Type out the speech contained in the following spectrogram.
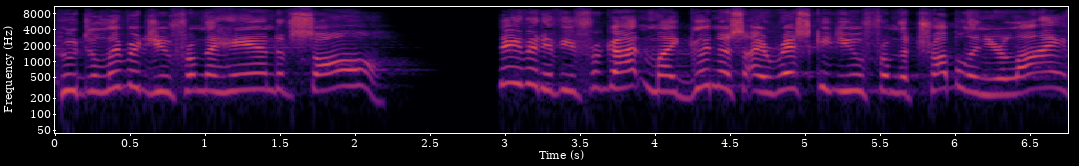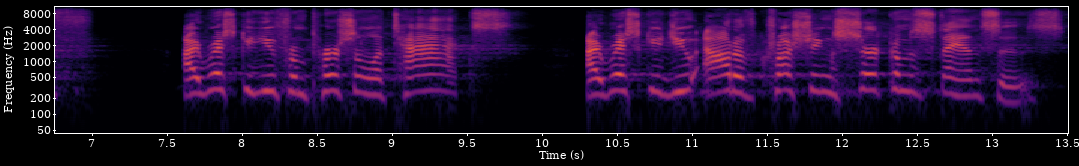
who delivered you from the hand of Saul. David, have you forgotten my goodness? I rescued you from the trouble in your life. I rescued you from personal attacks. I rescued you out of crushing circumstances.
